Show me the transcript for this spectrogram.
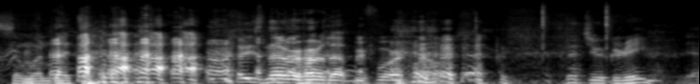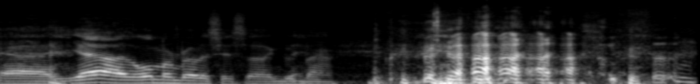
someone that? He's never heard that before. Don't you agree? Yeah, yeah, the Allman Brothers is a good band.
